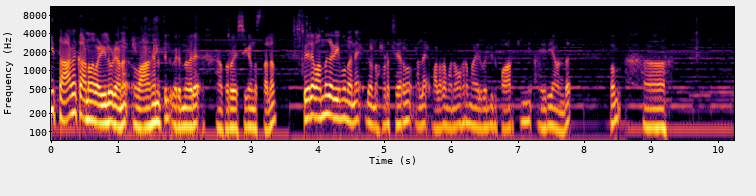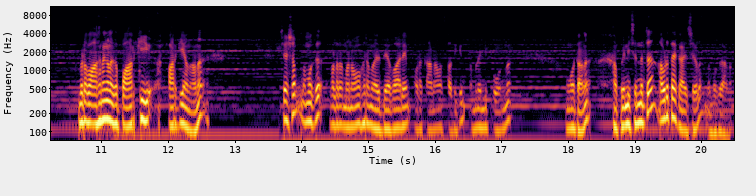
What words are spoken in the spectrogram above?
ഈ താഴെ കാണുന്ന വഴിയിലൂടെയാണ് വാഹനത്തിൽ വരുന്നവർ പ്രവേശിക്കേണ്ട സ്ഥലം. ഇതിൽ വന്നു കഴിയുമ്പോൾ തന്നെ ഇതുണ്ട് അവിടെ ചേർന്ന് നല്ല വളരെ മനോഹരമായ ഒരു വലിയൊരു പാർക്കിംഗ് ഏരിയ ഉണ്ട്. അപ്പം ഇവിടെ വാഹനങ്ങളൊക്കെ പാർക്ക് പാർക്ക് ചെയ്യാവുന്നതാണ്. ശേഷം നമുക്ക് വളരെ മനോഹരമായ ദേവാലയം അവിടെ കാണാൻ സാധിക്കും. നമ്മൾ ഇനി പോകുന്നത് അങ്ങോട്ടാണ്. അപ്പോൾ ഇനി ചെന്നിട്ട് അവിടുത്തെ കാഴ്ചകൾ നമുക്ക് കാണാം.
